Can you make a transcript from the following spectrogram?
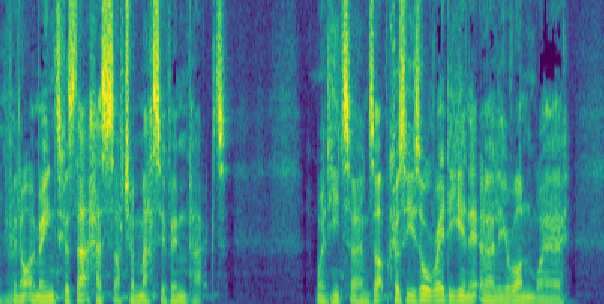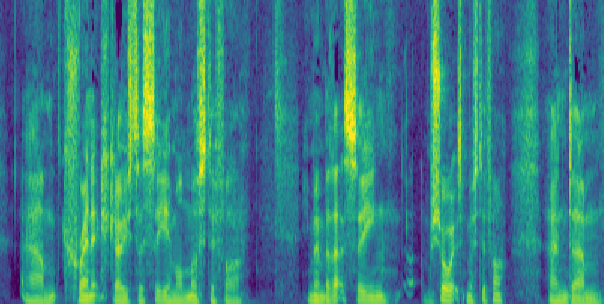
if you know what I mean? Because that has such a massive impact when he turns up, because he's already in it earlier on where um, Krennic goes to see him on Mustafar. You remember that scene? I'm sure it's Mustafar. And, um,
